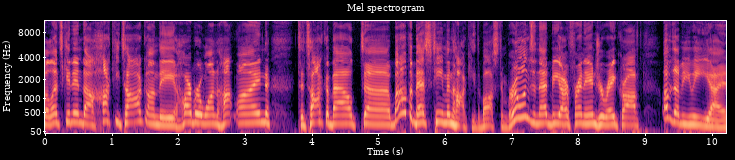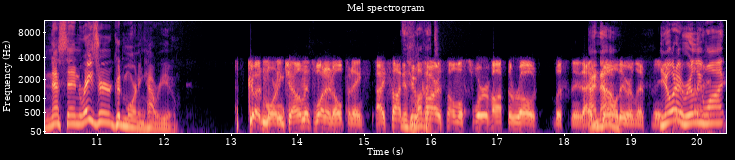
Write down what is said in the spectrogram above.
but let's get into hockey talk on the Harbor One hotline to talk about, uh, well, the best team in hockey, the Boston Bruins, and that'd be our friend Andrew Raycroft of WEEI and NESN. Razor, good morning. How are you? Good morning, gentlemen. What an opening. I saw I two love it. cars almost swerve off the road listening. I, I know. they were listening. You know what I really second. want?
